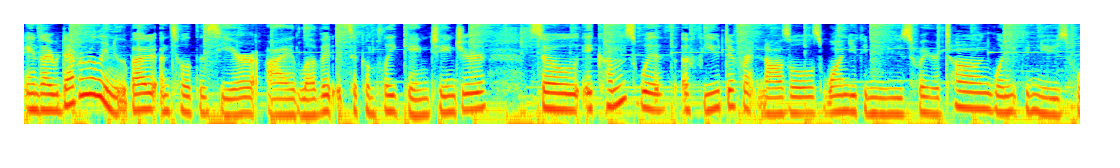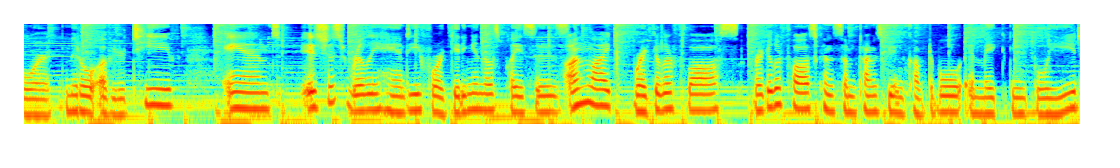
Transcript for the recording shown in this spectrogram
and I never really knew about it until this year. I love it, it's a complete game changer. So it comes with a few different nozzles one you can use for your tongue, one you can use for middle of your teeth and it's just really handy for getting in those places. Unlike regular floss, regular floss can sometimes be uncomfortable and make me bleed.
